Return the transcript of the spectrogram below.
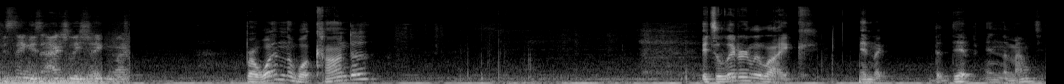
this thing is actually shaking like. Bro, what in the Wakanda? It's literally like in the the dip in the mountain.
